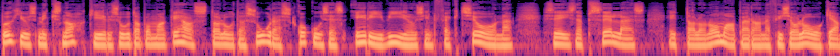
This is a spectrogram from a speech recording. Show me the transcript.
põhjus, miks nahkhiir suudab oma kehas taluda suures koguses eri viirusinfektsioone, seisneb selles, et tal on omapärane füsioloogia.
